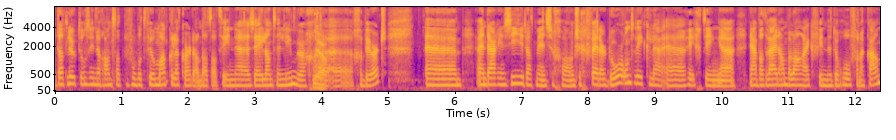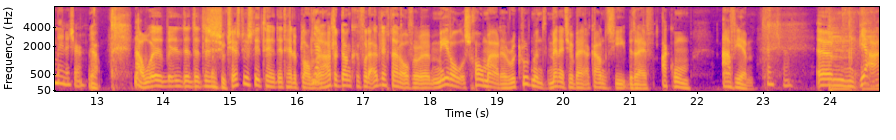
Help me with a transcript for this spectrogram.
Dat lukt ons in de Randstad bijvoorbeeld veel makkelijker... dan dat dat in Zeeland en Limburg Ja. gebeurt. Ehm, en daarin zie je dat mensen gewoon zich verder doorontwikkelen... eh, richting eh, ja, wat wij dan belangrijk vinden, de rol van accountmanager. Ja. Nou, eh, dat is een succes dus, dit, dit hele plan. Ja. Hartelijk dank voor de uitleg daarover. Merel Schoonmade, recruitment manager bij accountancybedrijf Acom AVM. Dankjewel. Ehm ja.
